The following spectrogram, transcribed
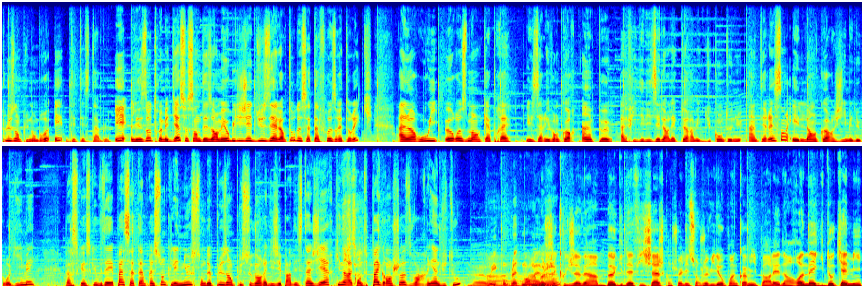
plus en plus nombreux et détestables. Et les autres médias se sentent désormais obligés d'user à leur tour de cette affreuse rhétorique. Alors oui, heureusement qu'après, ils arrivent encore un peu à fidéliser leurs lecteurs avec du contenu intéressant, et là encore j'y mets de gros guillemets, parce que est-ce que vous n'avez pas cette impression que les news sont de plus en plus souvent rédigées par des stagiaires qui ne racontent pas grand-chose, voire rien du tout Euh, oui, complètement ah, même. Moi j'ai cru que j'avais un bug d'affichage quand je suis allé sur jeuxvideo.com. Il parlait d'un remake d'Okami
